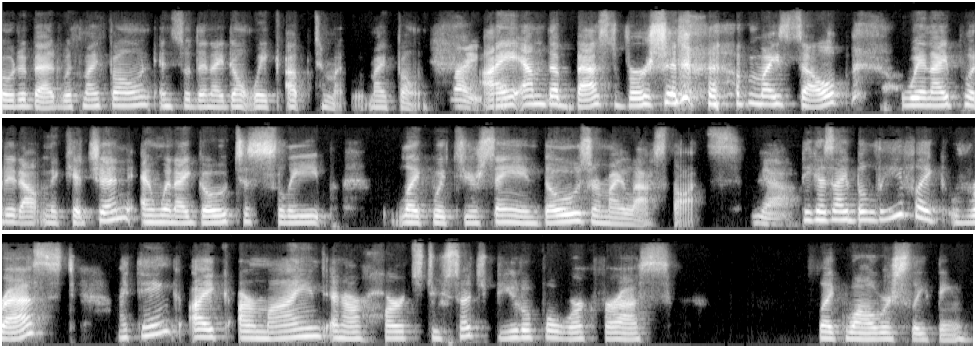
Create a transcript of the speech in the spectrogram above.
go to bed with my phone. And so then I don't wake up to my, my phone. right I am the best version of myself when I put it out in the kitchen and when I go to sleep. Like what you're saying, those are my last thoughts yeah because I believe like rest, I think like our mind and our hearts do such beautiful work for us, like while we're sleeping.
